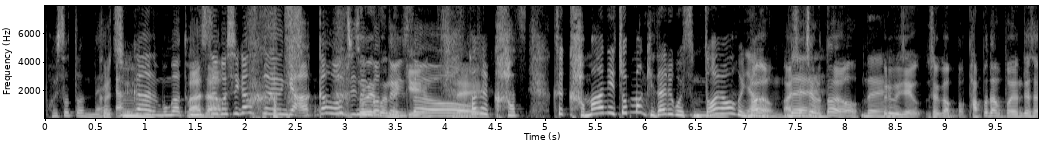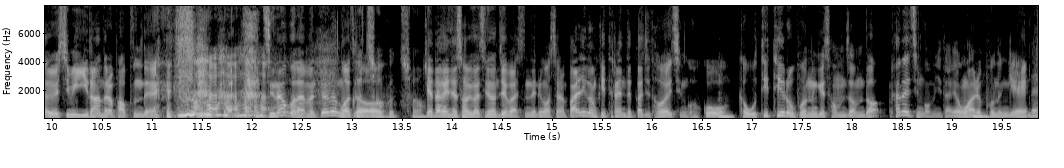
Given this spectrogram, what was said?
벌써 떴네. 그렇지. 약간 뭔가 돈 맞아. 쓰고 시간 쓰는 게 아까워지는 것도 느낌. 있어요. 네. 사실 가, 가만히 좀만 기다리고 있으면 음. 떠요. 그냥. 떠요. 아, 네. 실제로 떠요. 네. 그리고 이제 저희가 바- 바쁘다 바빠 현대사 열심히 일하느라 바쁜데 지나고 나면 뜨는 거죠. 그렇죠, 그렇죠. 게다가 이제 저희가 지난주에 말씀드린 것처럼 빨리 감기 트렌드까지 더해진 거고 음. 그러니까 OTT로 보는 게 점점 더 편해진 겁니다. 영화를 음. 보는 게. 네.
